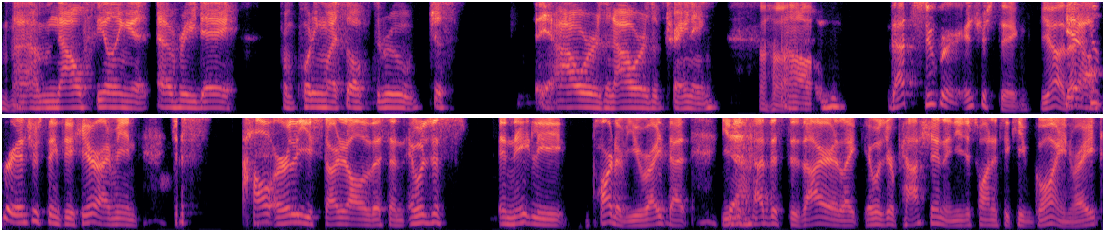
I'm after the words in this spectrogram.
Mm-hmm. I'm now feeling it every day from putting myself through just hours and hours of training. Uh-huh. Um, that's super interesting. Yeah, that's yeah. super interesting to hear. I mean, just how early you started all of this, and it was just innately part of you, right? That you yeah. just had this desire, like it was your passion and you just wanted to keep going, right?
